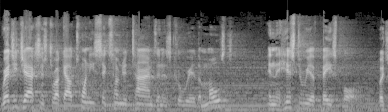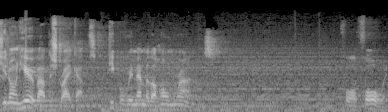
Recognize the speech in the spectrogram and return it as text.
Reggie Jackson struck out 2,600 times in his career, the most in the history of baseball. But you don't hear about the strikeouts. People remember the home runs. Fall forward.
